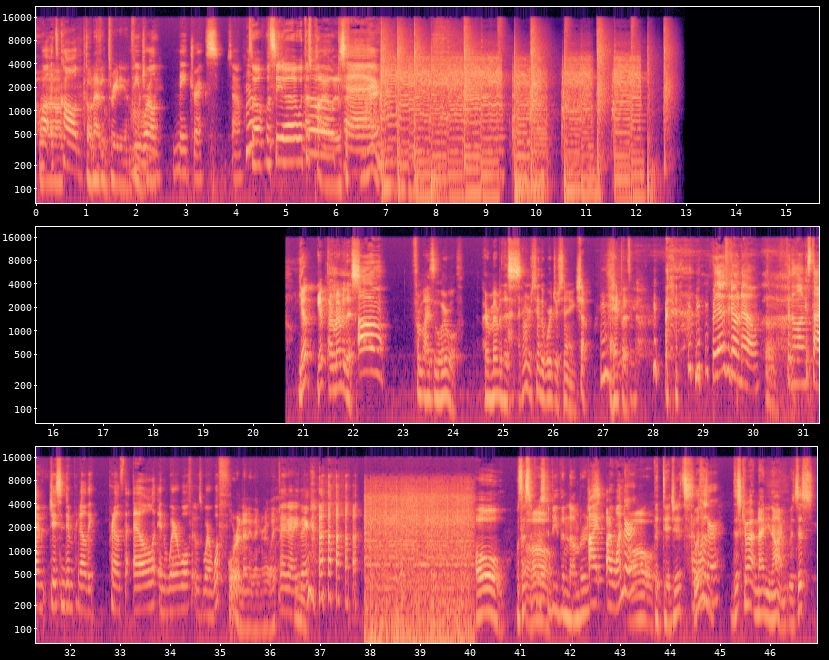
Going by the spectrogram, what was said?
Well, it's called Don't have it in 3D. V unfortunately. World Matrix. So. So let's see uh, what this pile is. Okay. Yep, yep, I remember this Um. from Eyes of the Werewolf. I remember this. I don't understand the words you're saying. Shut up. I hate both of you. For those who don't know, for the longest time, Jason didn't pronounce the pronounce the L in werewolf. It was werewolf. Or in anything, really. Not anything. Hmm. Oh, was that supposed Oh. to be the numbers? I I wonder. Oh. the digits? I Well, this is- wonder. This came out in 99. Was this.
